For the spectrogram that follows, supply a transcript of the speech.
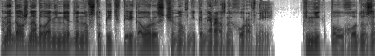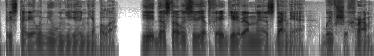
Она должна была немедленно вступить в переговоры с чиновниками разных уровней. Книг по уходу за престарелыми у нее не было. Ей досталось ветхое деревянное здание, бывший храм,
